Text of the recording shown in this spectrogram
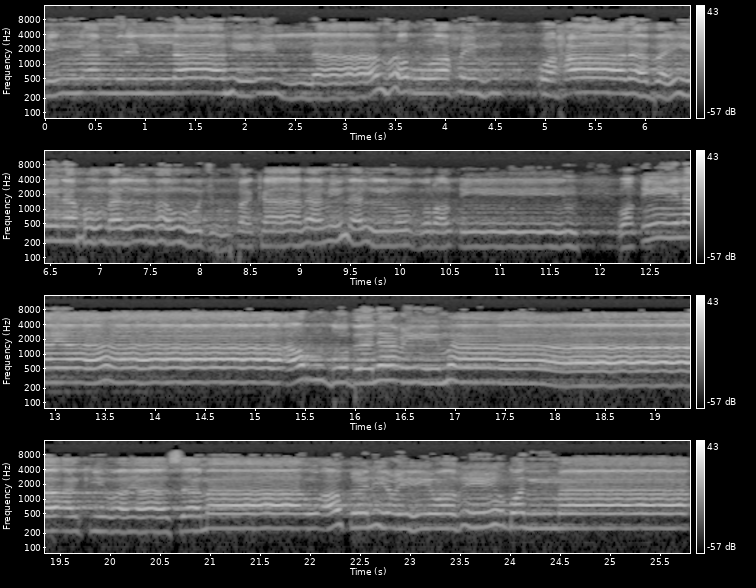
من أمر الله إلا من رحم. وحال بينهما الموج فكان من المغرقين. وقيل يا أرض ابلعي ماءك ويا سماء أقلعي وغيض الماء.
